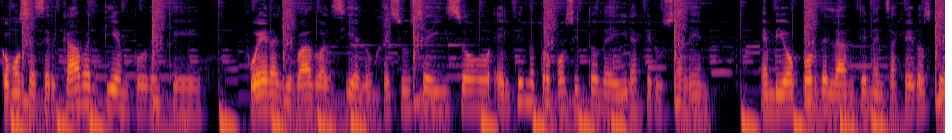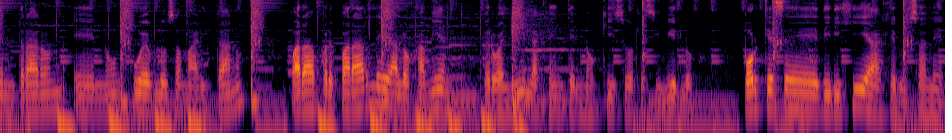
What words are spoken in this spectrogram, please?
Como se acercaba el tiempo de que fuera llevado al cielo, Jesús se hizo el firme propósito de ir a Jerusalén envió por delante mensajeros que entraron en un pueblo samaritano para prepararle alojamiento, pero allí la gente no quiso recibirlo porque se dirigía a Jerusalén.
